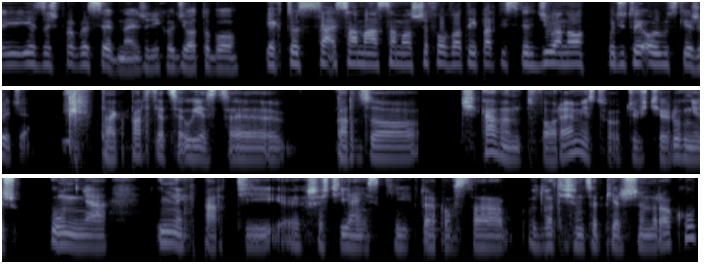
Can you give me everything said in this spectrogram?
jest dość progresywna, jeżeli chodzi o to, bo jak to sama, sama szefowa tej partii stwierdziła, no chodzi tutaj o ludzkie życie. Tak, partia CU jest e, bardzo ciekawym tworem. Jest to oczywiście również Unia innych partii e, chrześcijańskich, która powstała w 2001 roku.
